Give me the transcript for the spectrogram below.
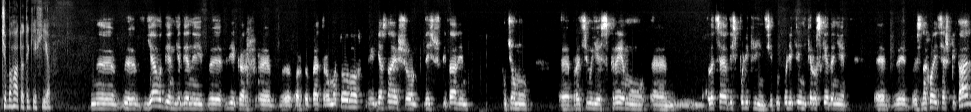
Чи багато таких є? Е, Я один єдиний лікар, е, ортопед-травматолог. Я знаю, що десь в шпиталі у цьому е, працює з Криму, але це десь в поліклініці. Тут поліклініки розкидані, знаходиться шпиталь.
